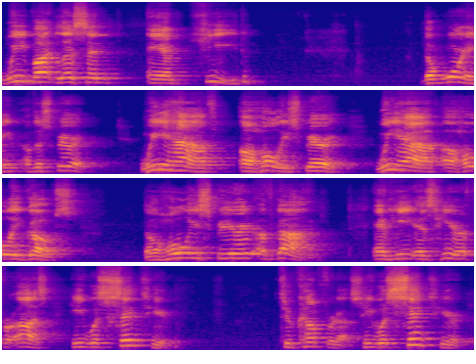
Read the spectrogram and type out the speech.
we but listen and heed the warning of the Spirit. We have a Holy Spirit. We have a Holy Ghost, the Holy Spirit of God, and He is here for us. He was sent here to comfort us. He was sent here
